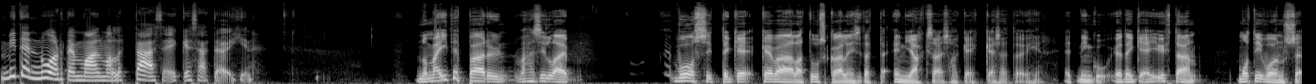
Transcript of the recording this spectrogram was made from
miten nuorten maailmalle pääsee kesätöihin? No mä itse päädyin vähän sillä vuosi sitten ke- keväällä tuskailin sitä, että en jaksaisi hakea kesätöihin. Että niin kuin jotenkin ei yhtään motivoinut se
